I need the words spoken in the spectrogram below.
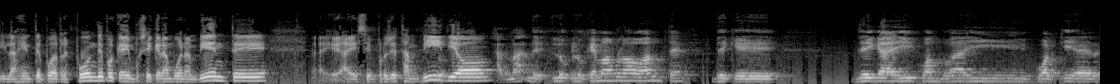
y la gente pues responde porque hay, se crea un buen ambiente, hay- hay- se proyectan vídeos. Además, de lo, lo que hemos hablado antes, de que llega ahí cuando hay cualquier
